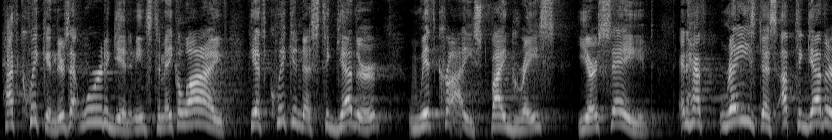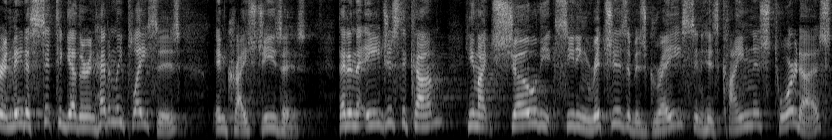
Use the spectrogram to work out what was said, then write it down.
hath quickened. There's that word again. It means to make alive. He hath quickened us together with Christ. By grace ye are saved and hath raised us up together and made us sit together in heavenly places in Christ Jesus, that in the ages to come he might show the exceeding riches of his grace and his kindness toward us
